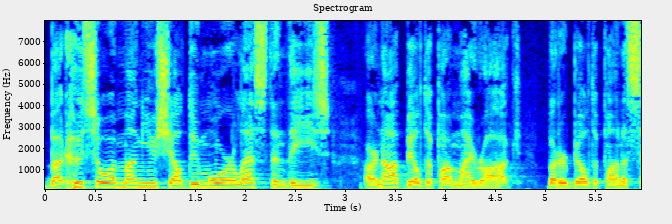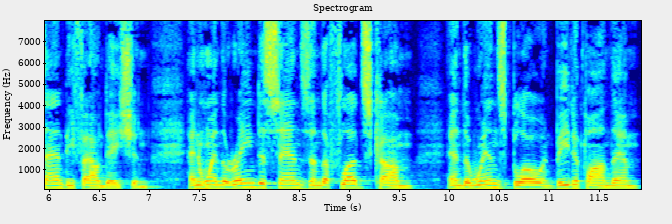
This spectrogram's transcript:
But whoso among you shall do more or less than these are not built upon my rock, but are built upon a sandy foundation. And when the rain descends and the floods come, and the winds blow and beat upon them,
